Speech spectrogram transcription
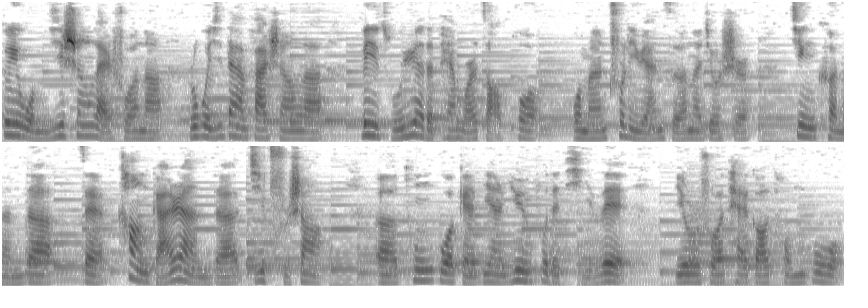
对于我们医生来说呢，如果一旦发生了未足月的胎膜早破，我们处理原则呢，就是尽可能的在抗感染的基础上，呃，通过改变孕妇的体位。比如说抬高臀部，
